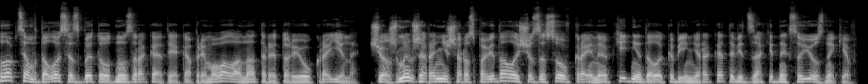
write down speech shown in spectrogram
Хлопцям вдалося збити одну з ракет, яка прямувала на територію України. Що ж, ми вже раніше розповідали, що ЗСУ вкрай необхідні далекобійні ракети від західних союзників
